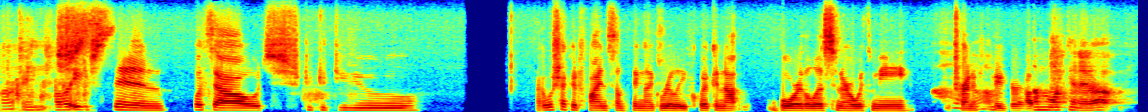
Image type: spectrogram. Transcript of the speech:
R.H. R.H. Sin puts out. Do, do, do. I wish I could find something like really quick and not bore the listener with me trying to figure out. I'm looking it up.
